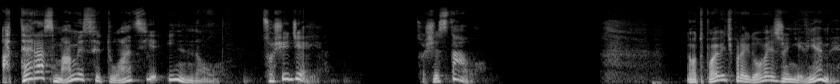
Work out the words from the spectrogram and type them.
A teraz mamy sytuację inną. Co się dzieje? Co się stało? No, odpowiedź prawidłowa jest, że nie wiemy.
